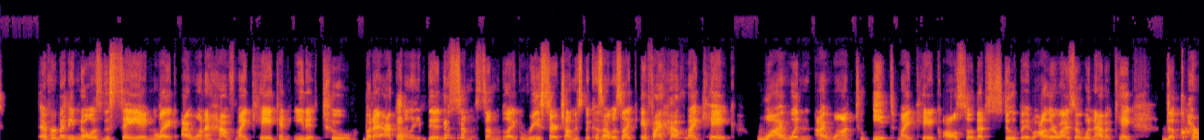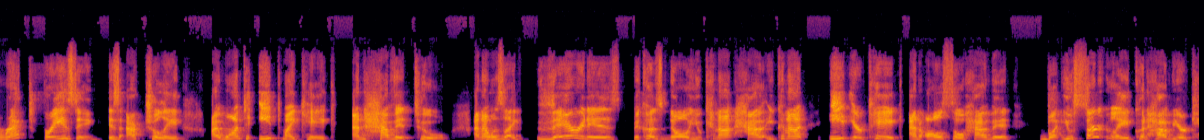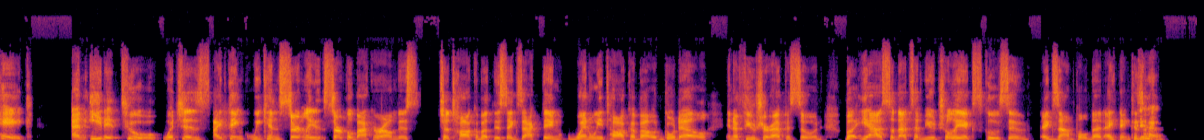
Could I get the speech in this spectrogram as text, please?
everybody knows the saying like i want to have my cake and eat it too. But i actually did some some like research on this because i was like if i have my cake why wouldn't i want to eat my cake also? That's stupid. Otherwise i wouldn't have a cake. The correct phrasing is actually i want to eat my cake and have it too. And i was like mm-hmm. there it is because no you cannot have you cannot eat your cake and also have it but you certainly could have your cake and eat it too, which is, I think we can certainly circle back around this to talk about this exact thing when we talk about Godel in a future episode. But yeah, so that's a mutually exclusive example that I think is. Yeah. A-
